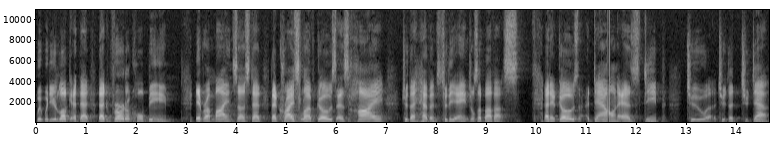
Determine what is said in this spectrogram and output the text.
when you look at that, that vertical beam, it reminds us that, that Christ's love goes as high to the heavens, to the angels above us, and it goes down as deep to, to, the, to death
